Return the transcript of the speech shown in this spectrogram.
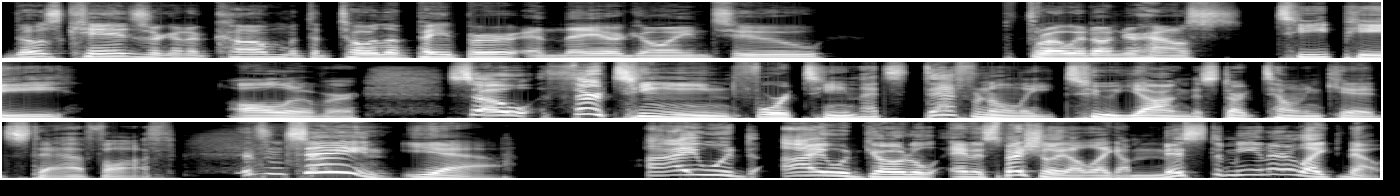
Those kids are going to come with the toilet paper and they are going to throw it on your house. TP all over. So 13, 14, that's definitely too young to start telling kids to F off. It's insane. Yeah. I would I would go to and especially a, like a misdemeanor like no.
